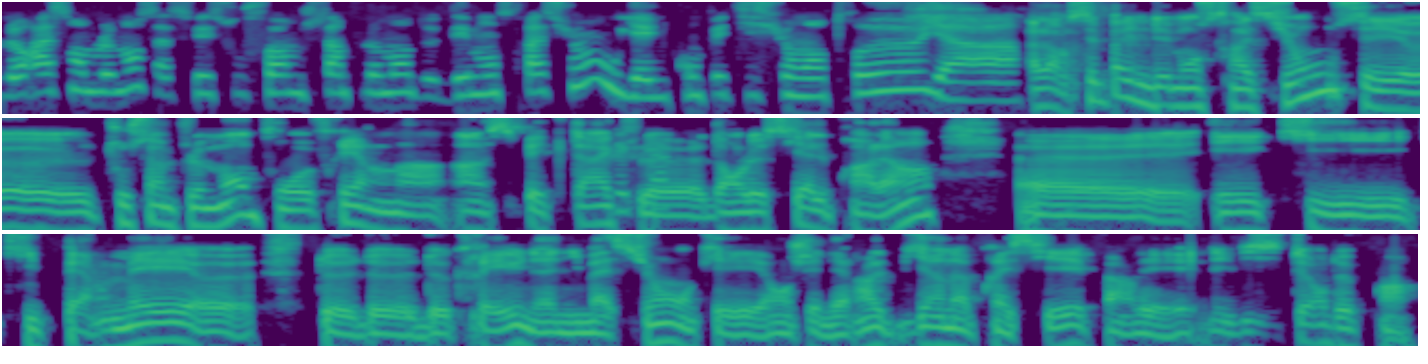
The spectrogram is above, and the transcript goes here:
Le rassemblement, ça se fait sous forme simplement de démonstration ou il y a une compétition entre eux il y a... Alors, c'est pas une démonstration, c'est euh, tout simplement pour offrir un, spectacle, dans le ciel pralin euh, et qui, qui permet euh, de, de, créer une animation qui est en général bien appréciée par les, les visiteurs de Pras.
